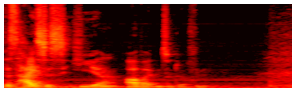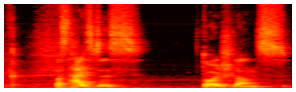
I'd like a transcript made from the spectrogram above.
was heißt es, hier arbeiten zu dürfen? Was heißt es, Deutschlands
